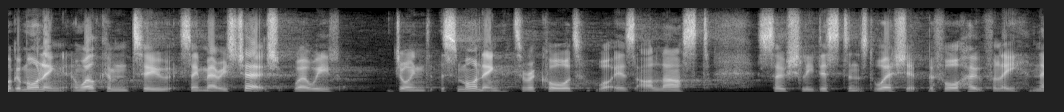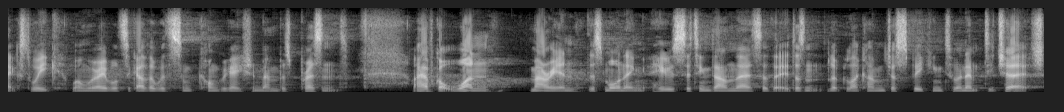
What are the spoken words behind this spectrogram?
Well, good morning and welcome to St Mary's Church, where we've joined this morning to record what is our last socially distanced worship before hopefully next week when we're able to gather with some congregation members present. I have got one, Marion, this morning, who's sitting down there so that it doesn't look like I'm just speaking to an empty church.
